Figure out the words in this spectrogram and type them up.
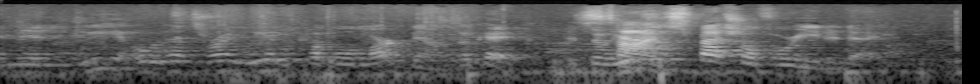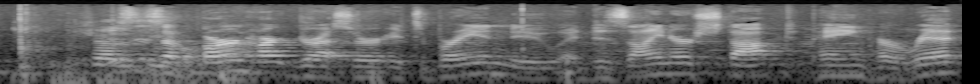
And then we, oh, that's right, we have a couple of markdowns. Okay, It's so time. here's a special for you today. Show This the is a people. Bernhardt dresser. It's brand new. A designer stopped paying her rent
